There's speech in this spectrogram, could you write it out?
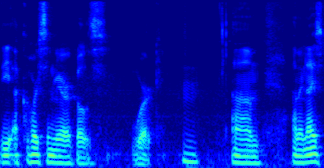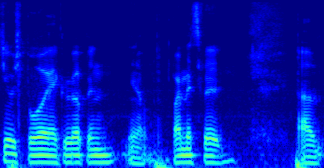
the A Course in Miracles work. Um, I'm a nice Jewish boy. I grew up in, you know, bar mitzvah. Um,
